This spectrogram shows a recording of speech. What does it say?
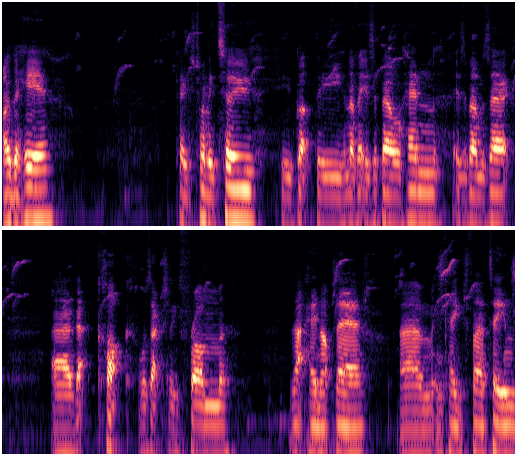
Over here, cage 22, you've got the another Isabel hen, Isabel mosaic. Uh, that cock was actually from that hen up there um, in cage 13.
